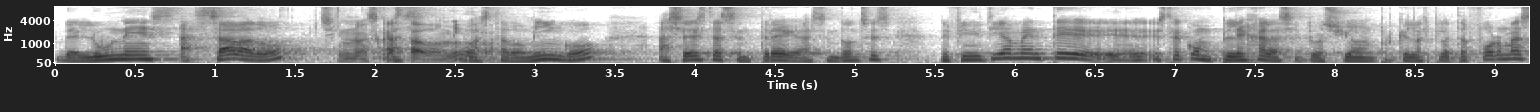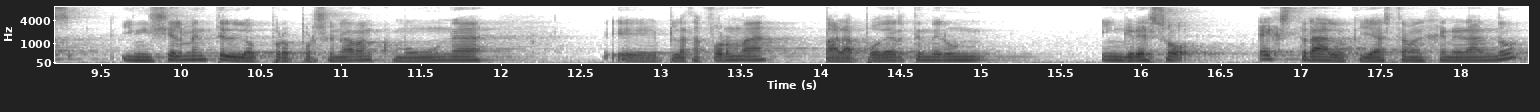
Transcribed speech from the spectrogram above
de lunes a sábado. Si no es que hasta domingo. O hasta domingo a hacer estas entregas. Entonces, definitivamente eh, está compleja la situación, porque las plataformas inicialmente lo proporcionaban como una eh, plataforma para poder tener un ingreso extra a lo que ya estaban generando,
